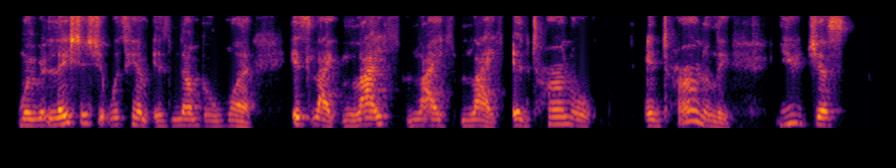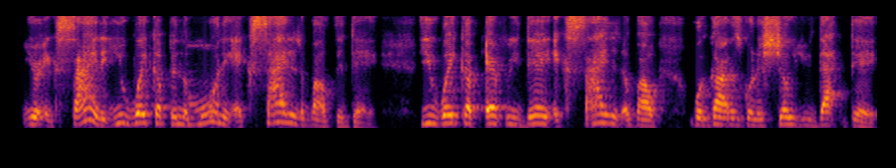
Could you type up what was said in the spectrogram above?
when relationship with Him is number one, it's like life, life, life, internal, internally. You just, you're excited. You wake up in the morning excited about the day. You wake up every day excited about what God is going to show you that day.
